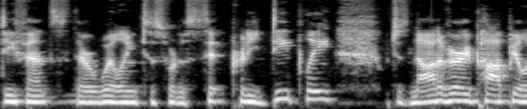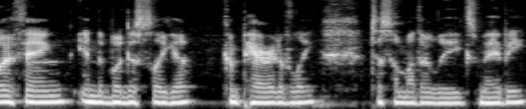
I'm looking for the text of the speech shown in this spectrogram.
defense. They're willing to sort of sit pretty deeply, which is not a very popular thing in the Bundesliga comparatively to some other leagues, maybe.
